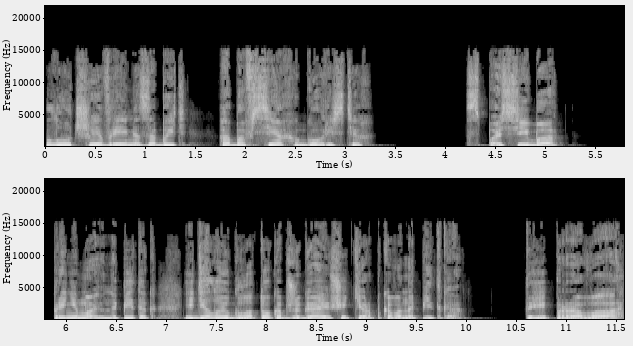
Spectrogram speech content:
Лучшее время забыть обо всех горестях!» «Спасибо!» Принимаю напиток и делаю глоток обжигающего терпкого напитка. «Ты права!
